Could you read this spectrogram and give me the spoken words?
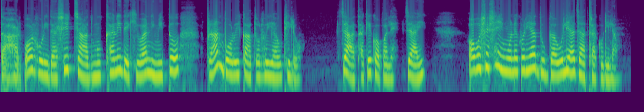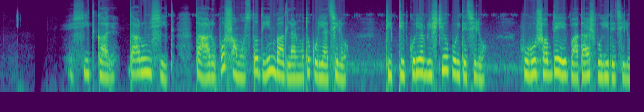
তাহার পর হরিদাসীর চাঁদ মুখখানি দেখিবার নিমিত্ত প্রাণ বড়ই কাতর হইয়া উঠিল। যা থাকে কপালে, যাই। অবশেষে এই মনে করিয়া দুর্গা বলিয়া যাত্রা করিলাম। শীতকাল, দারুণ শীত। তাহার উপর সমস্ত দিন বাদলার মতো করিয়াছিল। টিপ টিপ করিয়া বৃষ্টিও পড়িতেছিল। হু হু শব্দে বাতাস বহিতেছিল।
